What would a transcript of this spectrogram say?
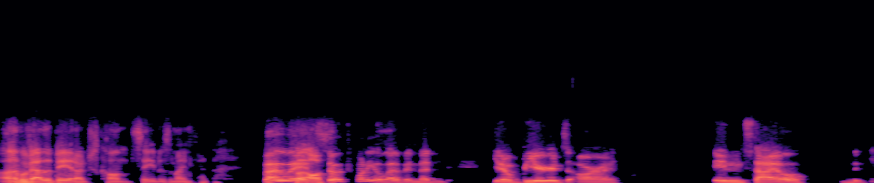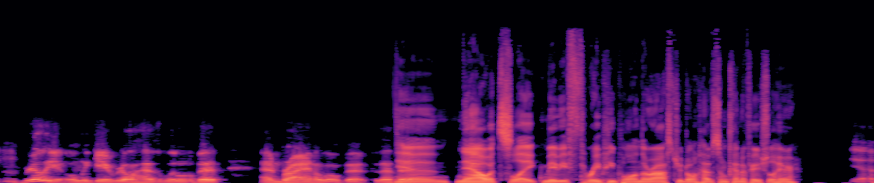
Uh, without the beard, I just can't see him as a main event. By the way, But it's also- so 2011 that you know beards aren't in style. Mm. Really, only Gabriel has a little bit, and Bryan a little bit. But that's it. And now it's like maybe three people on the roster don't have some kind of facial hair. Yeah.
